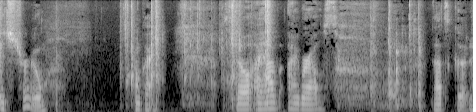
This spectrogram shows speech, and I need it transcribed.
it's true. Okay. So I have eyebrows. That's good.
